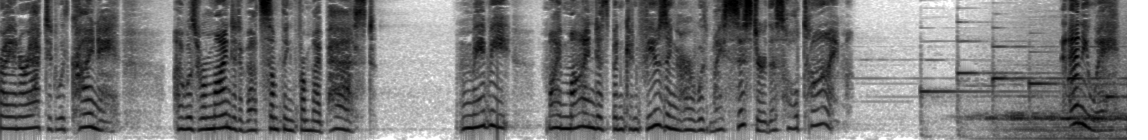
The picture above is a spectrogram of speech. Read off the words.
I interacted with Kaine, I was reminded about something from my past. Maybe my mind has been confusing her with my sister this whole time. Anyway...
